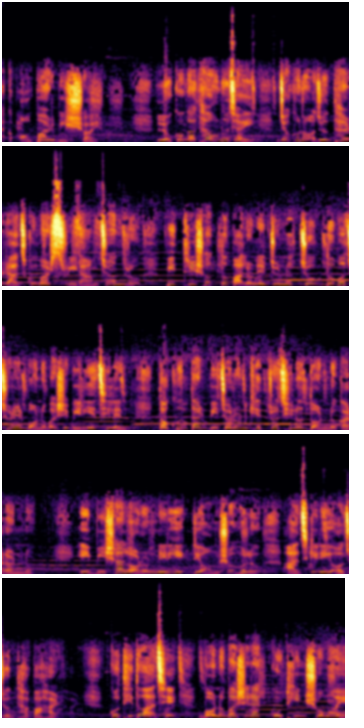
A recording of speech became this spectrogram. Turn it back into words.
এক অপার বিস্ময়। লোকগাথা অনুযায়ী, যখন অযোধ্যার রাজকুমার শ্রীরামচন্দ্র পিতৃসত্ব পালনের জন্য চোদ্দ বছরের বনবাসে বেরিয়েছিলেন, তখন তার বিচরণ ক্ষেত্র ছিল দণ্ডকারণ্য। এই বিশাল অরণ্যেরই একটি অংশ হল আজকের এই অযোধ্যা পাহাড়। কথিত আছে, বনবাসের এক কঠিন সময়ে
